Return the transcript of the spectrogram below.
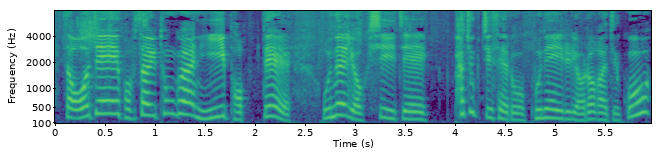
그래서 어제 법사위 통과한 이 법들 오늘 역시 이제 파죽지세로 본회의를 열어가지고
